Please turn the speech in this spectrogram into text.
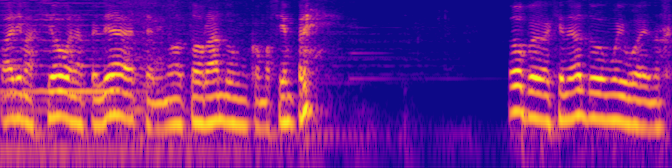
Buena animación, buena pelea, terminó todo random como siempre. Oh, pero en general estuvo muy bueno.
